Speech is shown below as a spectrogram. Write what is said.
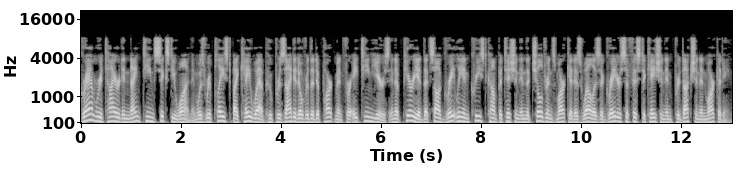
Graham retired in 1961 and was replaced by Kay Webb who presided over the department for 18 years in a period that saw greatly increased competition in the children's market as well as a greater sophistication in production and marketing.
